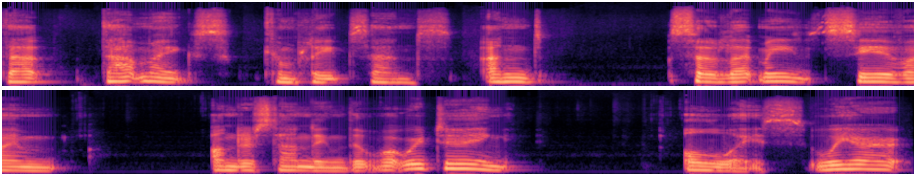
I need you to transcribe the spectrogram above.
That that makes complete sense. And so let me see if i'm understanding that what we're doing always we are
